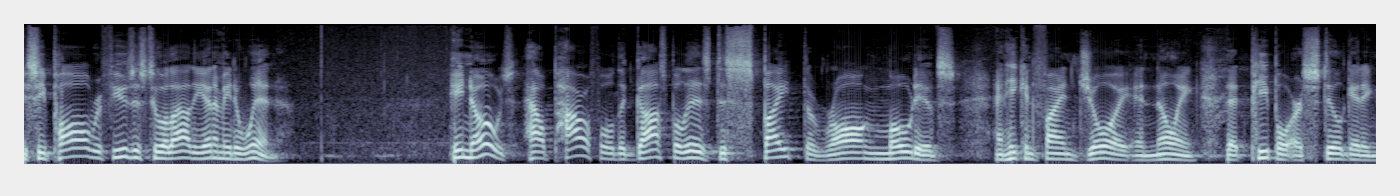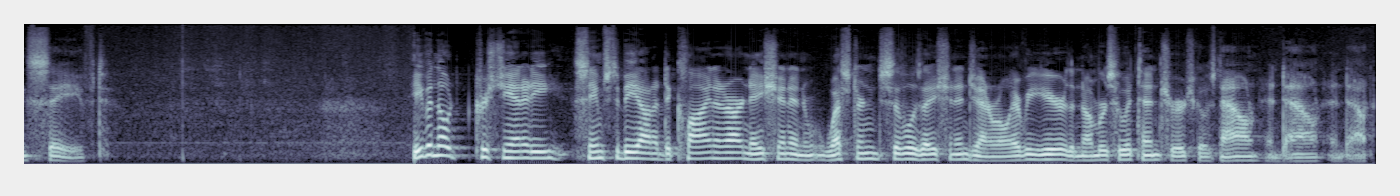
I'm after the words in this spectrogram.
You see, Paul refuses to allow the enemy to win. He knows how powerful the gospel is despite the wrong motives, and he can find joy in knowing that people are still getting saved. Even though Christianity seems to be on a decline in our nation and Western civilization in general, every year the numbers who attend church goes down and down and down.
